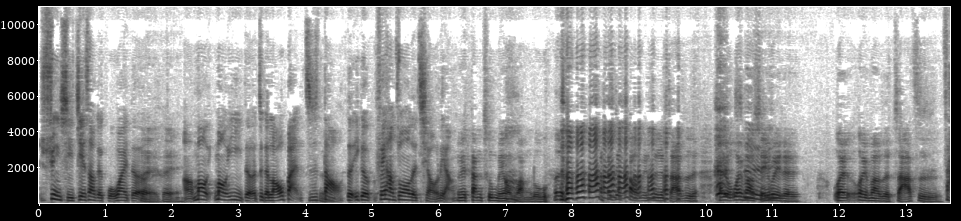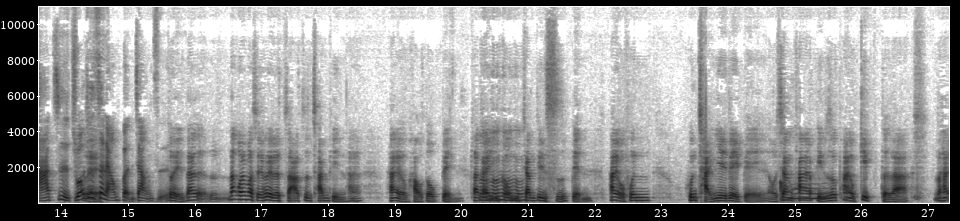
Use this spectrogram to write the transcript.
讯息介绍给国外的，对对，啊贸贸易的这个老板知道的一个非常重要的桥梁。因为当初没有网络，就靠我们这个杂志，还有外贸协会的外外贸的杂志。杂志主要就是这两本这样子。对，那那外贸协会的杂志产品，它它有好多本，大概一共将近十本，它有分。分产业类别，好像它，比如说它有 gift 啦，那它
